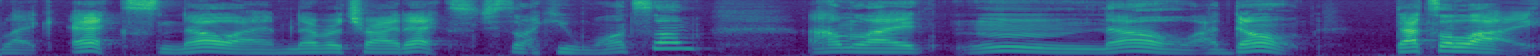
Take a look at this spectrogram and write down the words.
like, X, no, I have never tried X. She's like, you want some? I'm like, mm, no, I don't. That's a lie.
